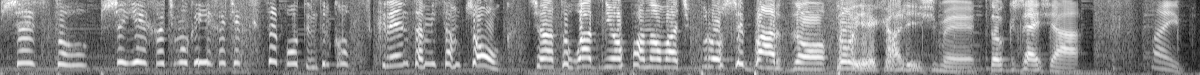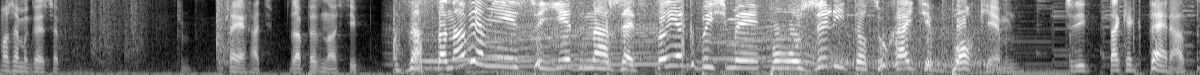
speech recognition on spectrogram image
przez to przejechać. Mogę jechać jak chcę po tym, tylko skręca mi sam czołg. Trzeba to ładnie opanować, proszę bardzo. Dojechaliśmy do Grzesia. No i możemy go jeszcze pr- przejechać dla pewności. Zastanawia mnie jeszcze jedna rzecz. Co jakbyśmy położyli to, słuchajcie, bokiem, czyli tak jak teraz,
